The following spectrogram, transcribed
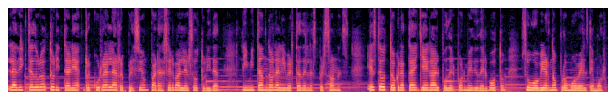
La dictadura autoritaria recurre a la represión para hacer valer su autoridad, limitando la libertad de las personas. Este autócrata llega al poder por medio del voto, su gobierno promueve el temor.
